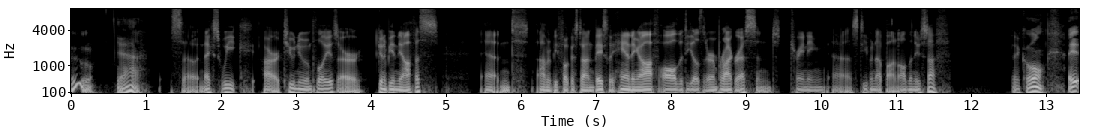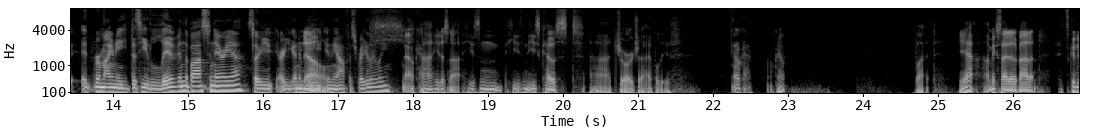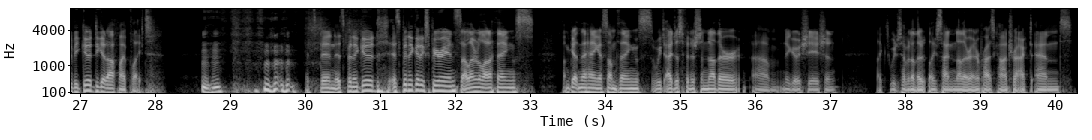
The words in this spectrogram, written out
Ooh, yeah, So next week, our two new employees are going to be in the office, and I'm going to be focused on basically handing off all the deals that are in progress and training uh, Stephen up on all the new stuff. very cool. It, it remind me, does he live in the Boston area? So you, are you going to No. be in the office regularly? Okay, Uh, he does not. He's in he's in the East Coast, uh, Georgia, I believe. okay, okay. But yeah, I'm excited about it. It's going to be good to get off my plate. Mm-hmm. It's been it's been a good it's been a good experience. I learned a lot of things. I'm getting the hang of some things. We, I just finished another um, negotiation. Like we just have another like signed another enterprise contract, and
